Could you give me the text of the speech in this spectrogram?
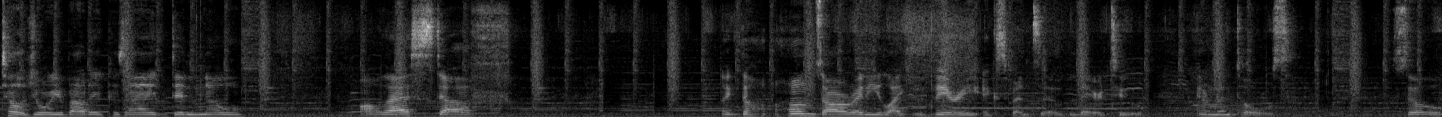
tell Jory about it because I didn't know all that stuff. Like the homes are already like very expensive there too, and rentals. So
